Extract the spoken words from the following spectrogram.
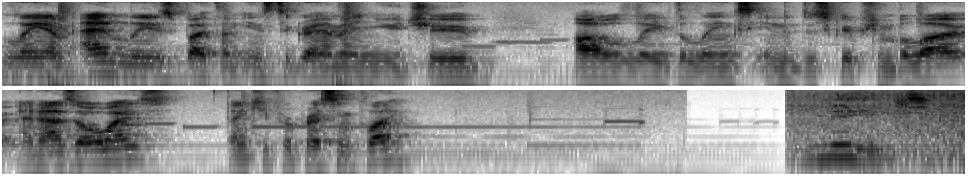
Liam and Liz both on Instagram and YouTube. I will leave the links in the description below. And as always, thank you for pressing play. Neat.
